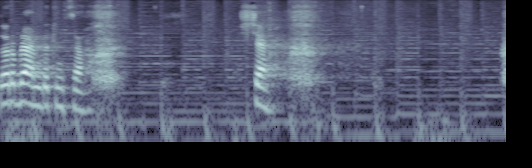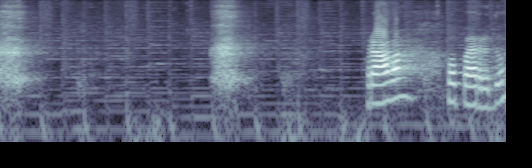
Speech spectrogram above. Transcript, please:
Доробляємо до кінця. Ще. Права попереду.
